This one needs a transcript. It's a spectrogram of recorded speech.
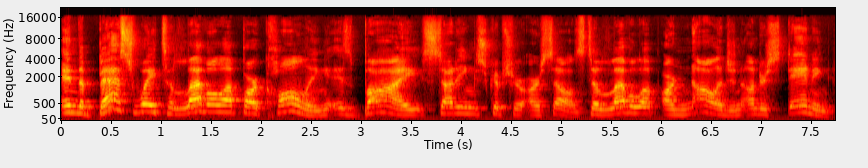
And the best way to level up our calling is by studying scripture ourselves, to level up our knowledge and understanding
